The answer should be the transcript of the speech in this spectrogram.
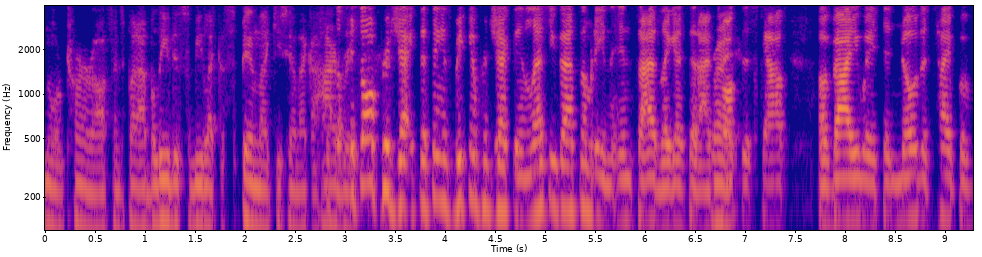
Norv Turner offense, but I believe this will be like a spin, like you said, like a hybrid. It's, it's all project. The thing is, we can project unless you've got somebody in the inside. Like I said, I've right. talked to scouts, evaluate that know the type of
